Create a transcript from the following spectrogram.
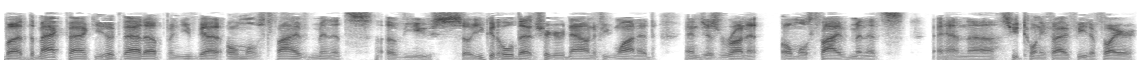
But the backpack, you hook that up and you've got almost five minutes of use. So you could hold that trigger down if you wanted and just run it almost five minutes and uh, shoot 25 feet of fire.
